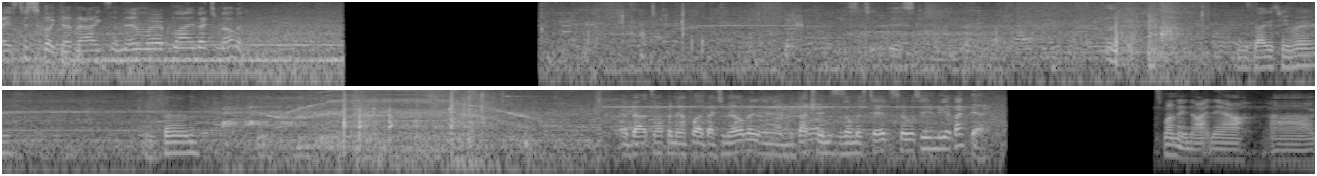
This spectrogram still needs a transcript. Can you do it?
Back at our place just to collect our bags and then we're flying back to Melbourne. Stick this on there. And the bag has been raised. Confirm. About to hop on our flight back to Melbourne and the battery in this is almost dead so we'll see when we get back there. It's Monday night now. Uh,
